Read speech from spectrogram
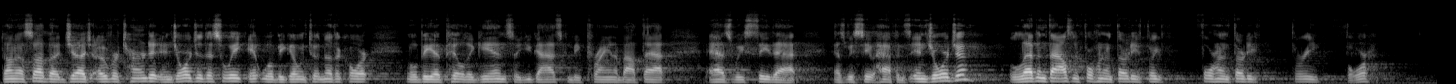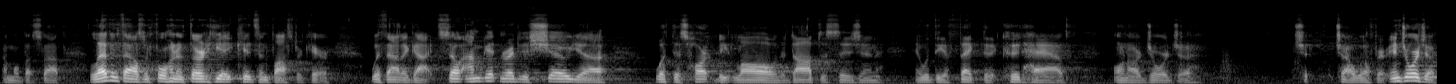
Don't know if I saw, but a judge overturned it in Georgia this week. It will be going to another court. It will be appealed again. So you guys can be praying about that as we see that, as we see what happens. In Georgia, 11,433, 433, 4, I'm about to stop, 11,438 kids in foster care without a guide. So I'm getting ready to show you what this heartbeat law and the Dobbs decision and what the effect that it could have on our Georgia ch- child welfare. In Georgia,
